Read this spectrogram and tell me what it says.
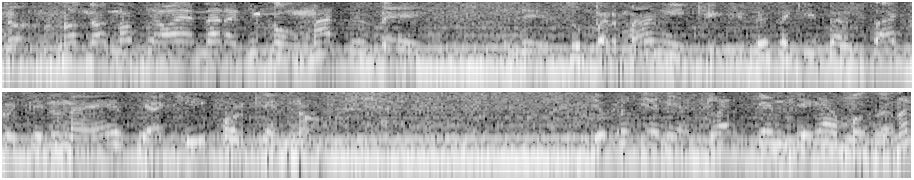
no, no, no se vaya a andar aquí con mates de, de Superman y que, usted se quita el saco y tiene una S aquí, porque no. Yo creo que ni a Clark Kent llegamos, ¿verdad?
